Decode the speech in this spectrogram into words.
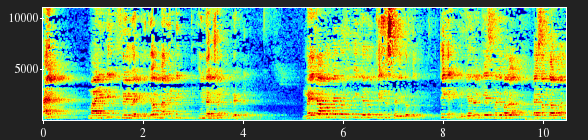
and magnetic field vector किंवा मॅग्नेटिक इंडक्शन वेक्टर मग आपण काय करतो की जनरल केसेस स्टडी करतो ठीक आहे जनरल केस मध्ये बघा काय सांगतो आपण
